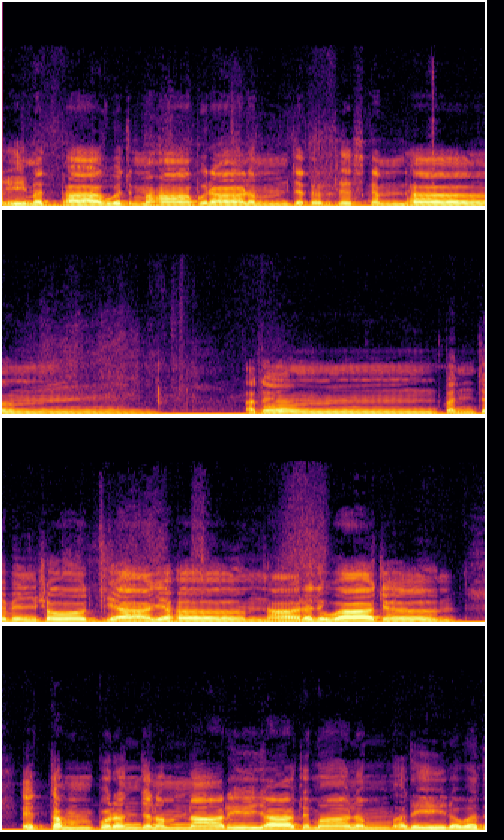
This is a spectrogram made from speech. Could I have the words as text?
श्रीमद्भागवत महापुराण चतुर्थस्कंध अत पंचविंशोऽध्याय नारद उवाच इत्थं पुरञ्जनं नारी याचमानम् अधीरवत्।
